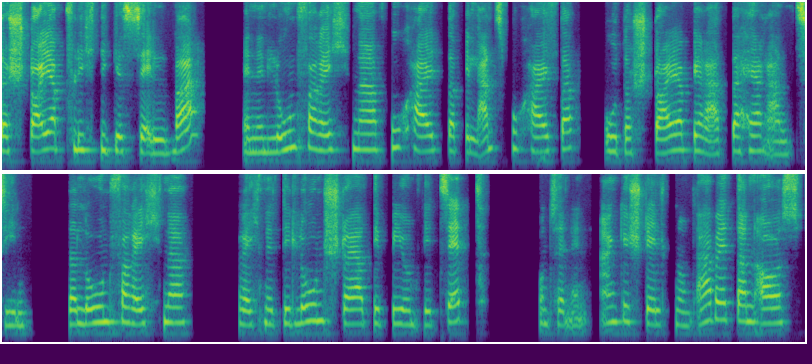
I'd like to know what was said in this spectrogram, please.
der Steuerpflichtige selber einen Lohnverrechner, Buchhalter, Bilanzbuchhalter oder Steuerberater heranziehen. Der Lohnverrechner rechnet die Lohnsteuer DB und DZ von seinen Angestellten und Arbeitern aus.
